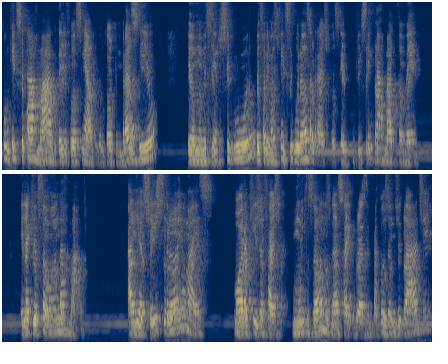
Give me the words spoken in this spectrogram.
Por que, que você está armado? Ele falou assim, ah, eu estou aqui no Brasil, eu não me sinto seguro. Eu falei, mas tem segurança atrás de você, por que você tem que estar armado também? Ele aqui eu só ando armado. Aí achei estranho, mas moro aqui já faz muitos anos, né? Saí do Brasil com 14 anos de idade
